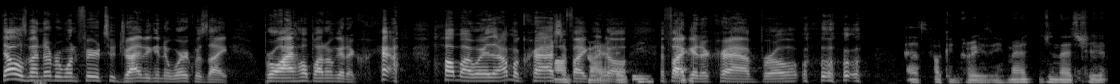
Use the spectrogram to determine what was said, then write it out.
That was my number one fear too. Driving into work was like, bro, I hope I don't get a cramp on my way there. I'm gonna crash On if I, you know, driving? if I get a crab, bro. That's fucking crazy. Imagine that shit.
